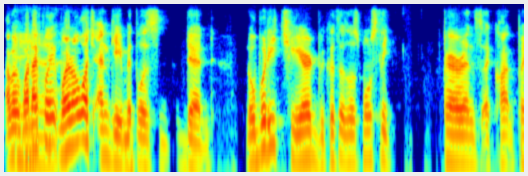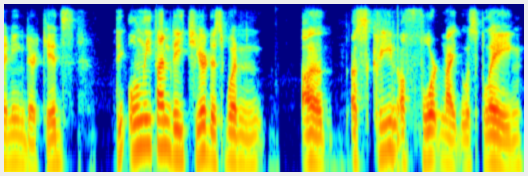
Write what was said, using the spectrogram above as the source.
I mean when I play when I watch Endgame it was dead. Nobody cheered because it was mostly parents accompanying their kids. The only time they cheered is when a a screen of Fortnite was playing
